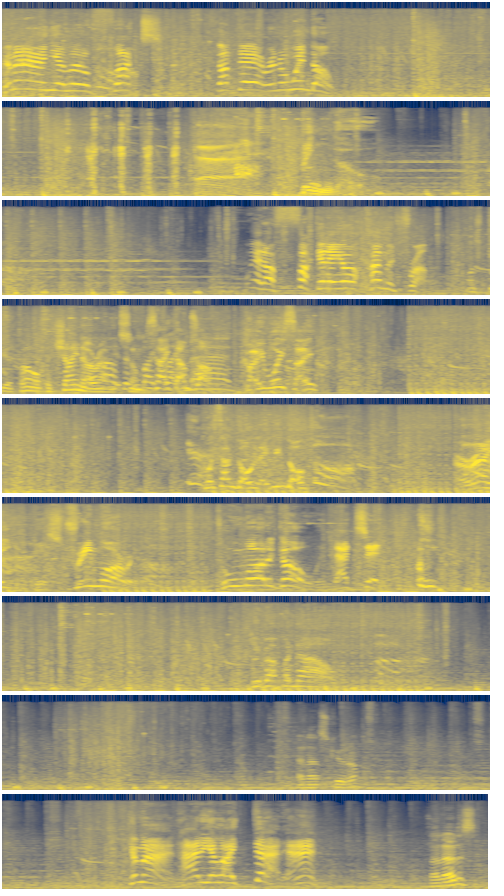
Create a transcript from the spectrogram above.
Come on, you little fucks! Up there in the window! Bingo. Where the fuck are they all coming from? Must be a tunnel to China around here somewhere. 使抌手，佢会死。佢伸到嚟边度？ All right, there's three more of them. Two more to go, and that's it. Give up now. Nereden sıkıyorum? Come on, how do you like that, huh? Lan neredesin?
